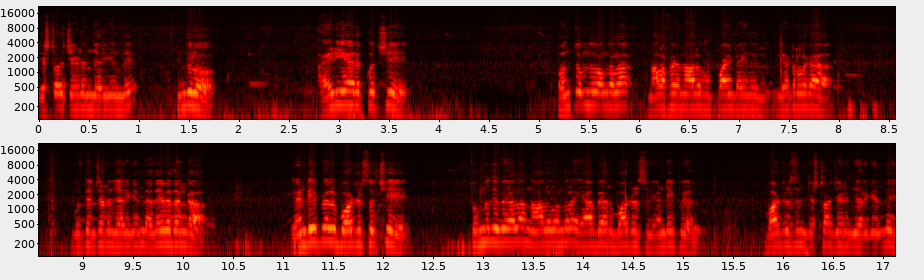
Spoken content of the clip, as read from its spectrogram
డిస్ట్రాయ్ చేయడం జరిగింది. ఇందులో ఐడిఆర్ఎక్ వచ్చి పంతొమ్మిది వందల నలభై నాలుగు పాయింట్ ఐదు లీటర్లుగా గుర్తించడం జరిగింది. అదేవిధంగా ఎన్డీపీఎల్ బాటిల్స్ వచ్చి తొమ్మిది వేల నాలుగు వందల యాభై ఆరు బాటిల్స్ ఎన్డీపీఎల్ బాటిల్స్ని డిస్ట్రాయ్ చేయడం జరిగింది.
